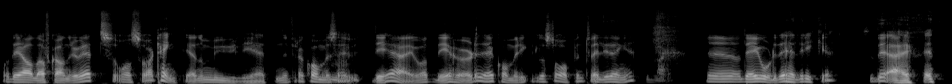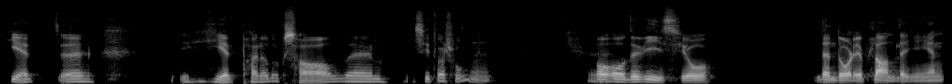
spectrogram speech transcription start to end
Og det alle afghanere vet, som også har tenkt gjennom mulighetene for å komme seg mm. ut, det er jo at det hølet det kommer ikke til å stå åpent veldig lenge. Uh, og det gjorde det heller ikke. Så det er jo en helt, uh, helt paradoksal uh, situasjon. Mm. Og, og, det viser jo den dårlige planleggingen.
